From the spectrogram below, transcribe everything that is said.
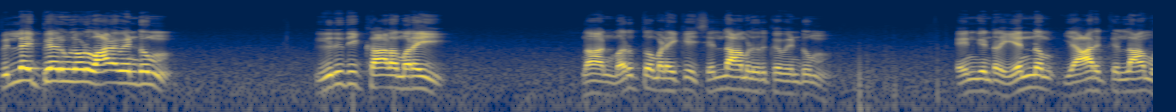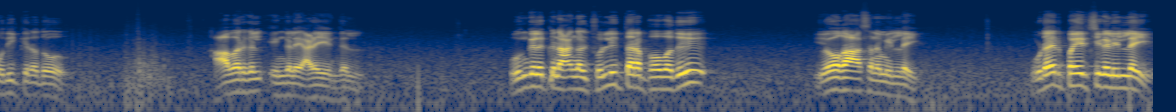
பிள்ளை பேர்களோடு வாழ வேண்டும். இறுதி காலம் வரை நான் மருத்துவமனைக்கு செல்லாமல் இருக்க வேண்டும் என்கின்ற எண்ணம் யாருக்கெல்லாம் உதிக்கிறதோ அவர்கள் எங்களை அழையுங்கள். உங்களுக்கு நாங்கள் சொல்லித்தரப்போவது யோகாசனம் இல்லை உடற்பயிற்சிகள் இல்லை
